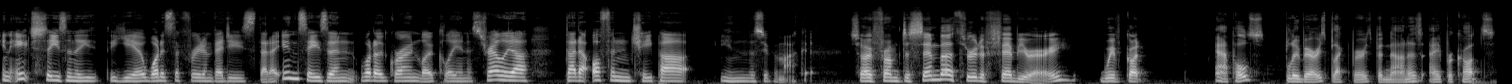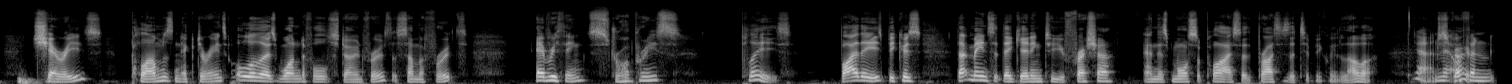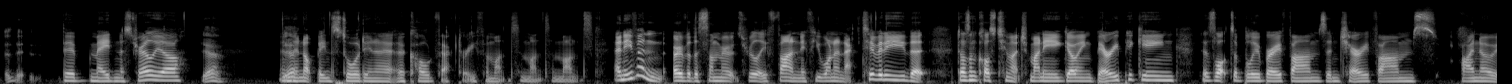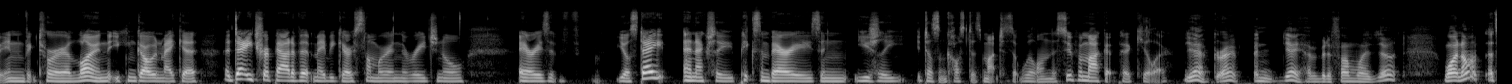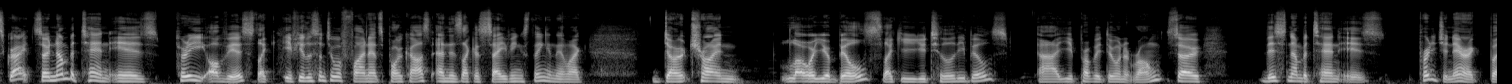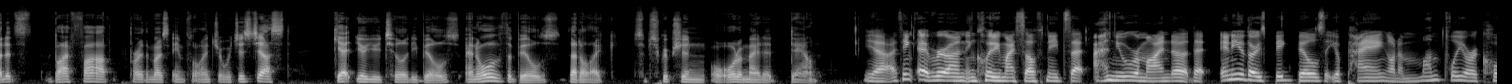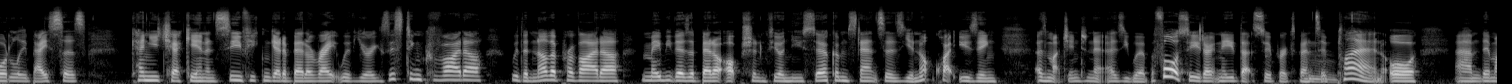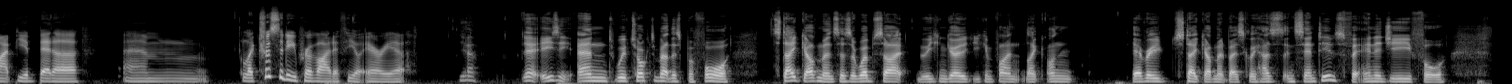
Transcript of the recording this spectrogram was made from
in each season of the year what is the fruit and veggies that are in season, what are grown locally in Australia that are often cheaper in the supermarket. So from December through to February, we've got apples, blueberries, blackberries, bananas, apricots, cherries, plums, nectarines, all of those wonderful stone fruits, the summer fruits. Everything, strawberries, please buy these because that means that they're getting to you fresher and there's more supply, so the prices are typically lower. Yeah, and they're great. often they're made in Australia. Yeah. and Yeah. they're not being stored in a, a cold factory for months and months and months. And even over the summer, it's really fun. If you want an activity that doesn't cost too much money, going berry picking, there's lots of blueberry farms and cherry farms. I know in Victoria alone that you can go and make a, a day trip out of it, maybe go somewhere in the regional areas of your state and actually pick some berries. And usually it doesn't cost as much as it will on the supermarket per kilo. Yeah, great. And yeah, have a bit of fun way to do it. Why not? That's great. So number 10 is pretty obvious. Like if you listen to a finance podcast and there's like a savings thing and they're like, don't try and lower your bills, like your utility bills, uh, you're probably doing it wrong. So this number 10 is pretty generic, but it's by far probably the most influential, which is just get your utility bills and all of the bills that are like subscription or automated down. Yeah, I think everyone, including myself, needs that annual reminder that any of those big bills that you're paying on a monthly or a quarterly basis, can you check in and see if you can get a better rate with your existing provider, with another provider? Maybe there's a better option for your new circumstances. You're not quite using as much internet as you were before, so you don't need that super expensive plan. Or um, there might be a better um, electricity provider for your area. Yeah. Yeah, easy. And we've talked about this before. State governments, there's a website where you can go, you can find like on every state government basically has incentives for energy, for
